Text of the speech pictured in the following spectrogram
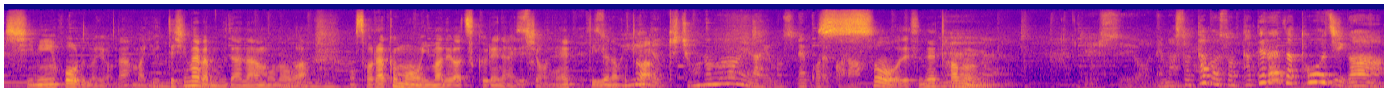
市民ホールのような、まあ、言ってしまえば無駄なものは、おそらくもう今では作れないでしょうねっていうようなことは貴重なものになりますねこれから。そうですね多分、ね。ですよね。まあその多分その建てられた当時が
